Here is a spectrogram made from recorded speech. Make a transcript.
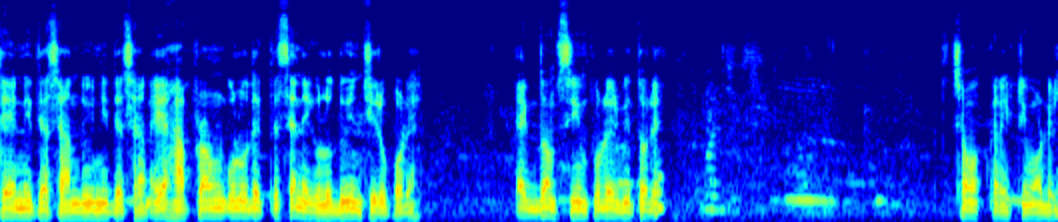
দেড় নিতে চান, দুই নিতে চান, এই হাফ রাউন্ডগুলো দেখতেছেন, এগুলো দুই ইঞ্চির উপরে। একদম সিম্পলের ভিতরে। চমৎকার একটি মডেল।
